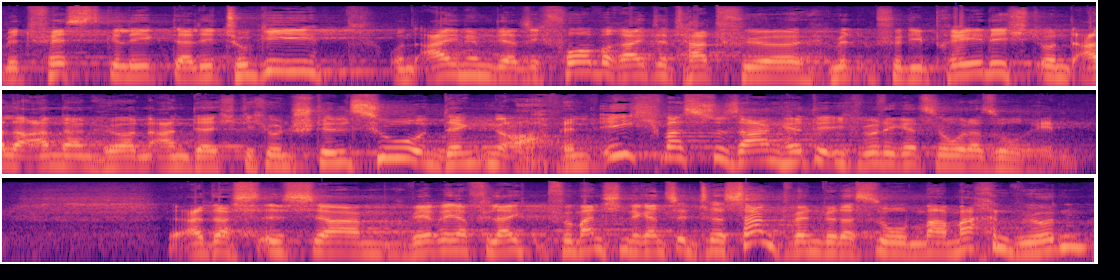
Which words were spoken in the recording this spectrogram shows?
mit festgelegter Liturgie und einem, der sich vorbereitet hat für, für die Predigt und alle anderen hören andächtig und still zu und denken, oh, wenn ich was zu sagen hätte, ich würde jetzt so oder so reden. Das ist ja, wäre ja vielleicht für manche ganz interessant, wenn wir das so mal machen würden.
